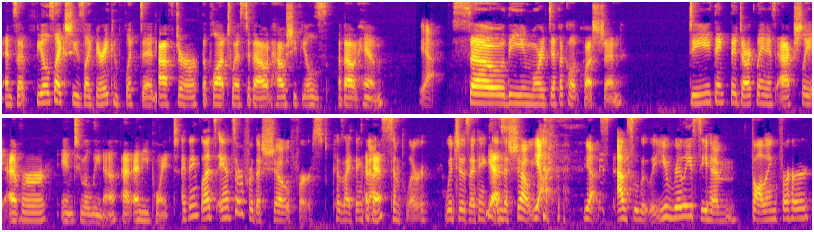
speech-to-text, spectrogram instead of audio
And so it feels like she's like very conflicted after the plot twist about how she feels about him. Yeah. So the more difficult question, do you think the Darkling is actually ever into Alina at any point? I think let's answer for the show first because I think Okay. that's simpler. Which is, I think, Yes. in the show. Yeah. yes, absolutely. You really see him falling for her.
